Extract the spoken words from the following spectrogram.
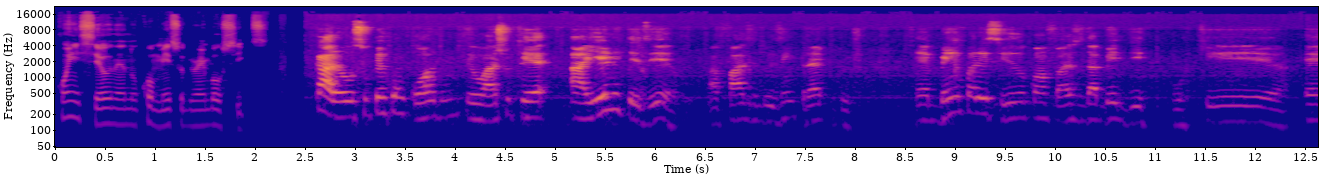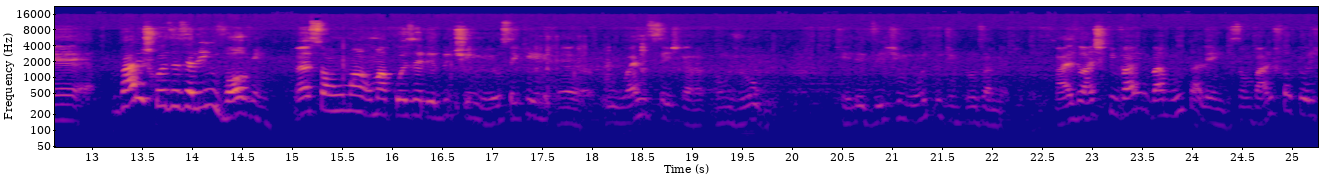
conheceu né, no começo do Rainbow Six. Cara, eu super concordo. Eu acho que a INTZ, a fase dos intrépidos, é bem parecido com a fase da BD, porque é, várias coisas ali envolvem, não é só uma, uma coisa ali do time. Eu sei que é, o R6, cara, é um jogo que ele exige muito de entrosamento, mas eu acho que vai, vai muito além, são vários fatores.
